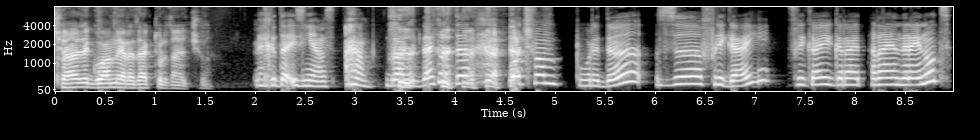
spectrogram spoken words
Чая да главният редактор да не чува. Да, извинявам се. Главен редактор, да почвам по реда за Фригай. Фригай играе Райан Рейнолдс.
